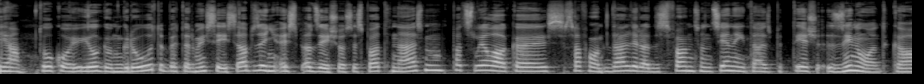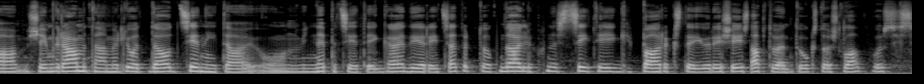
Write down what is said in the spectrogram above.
Jā, tulkoju ilgi un grūti, bet ar misijas apziņu es atzīšos, es pati neesmu pats lielākais safona daļradas fans un cienītājs, bet tieši zinot, ka šīm grāmatām ir ļoti daudz cienītāju un viņi nepacietīgi gaidīja arī ceturto daļu, es cītīgi pārrakstīju arī šīs aptuveni tūkstošu lapuses.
